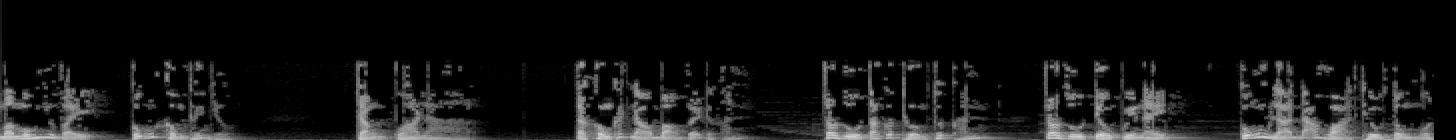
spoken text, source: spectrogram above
Mà muốn như vậy cũng không thấy nhiều. Chẳng qua là Ta không cách nào bảo vệ được hắn. Cho dù ta có thưởng thức hắn Cho dù tiểu quỷ này Cũng là đã hỏa thiêu tông môn.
